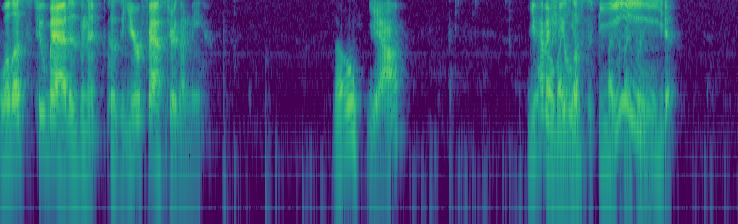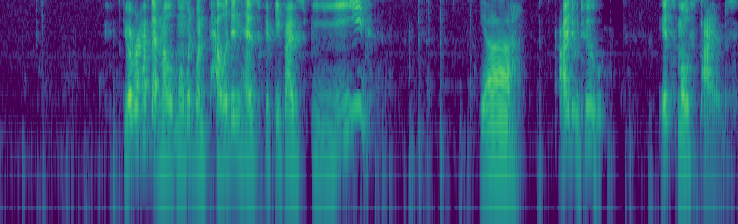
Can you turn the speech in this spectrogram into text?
Well, that's too bad, isn't it? Because you're faster than me. no. Yeah? You have a Oh, shield of yes, by- by speed. Do you ever have that moment when Paladin has 55 speed? Yeah. I do too. It's most times.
